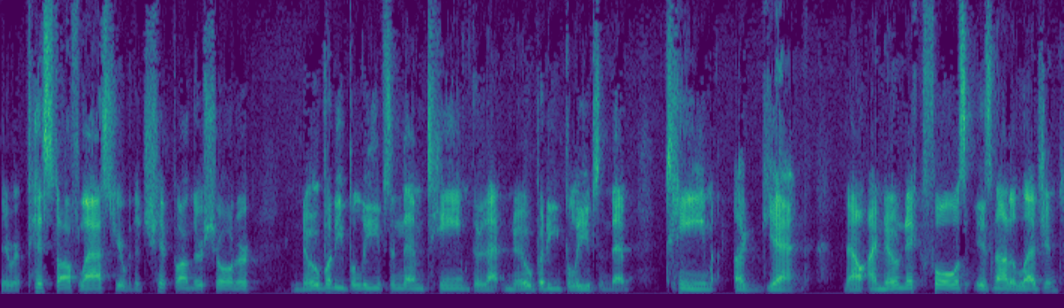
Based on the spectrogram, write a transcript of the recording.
They were pissed off last year with a chip on their shoulder. Nobody believes in them team. They're that nobody believes in them team again. Now, I know Nick Foles is not a legend,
